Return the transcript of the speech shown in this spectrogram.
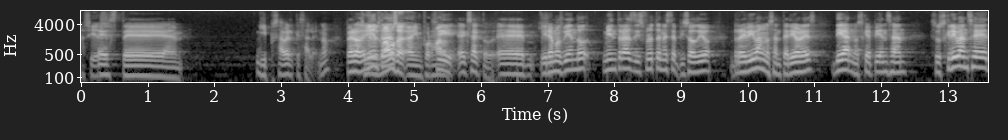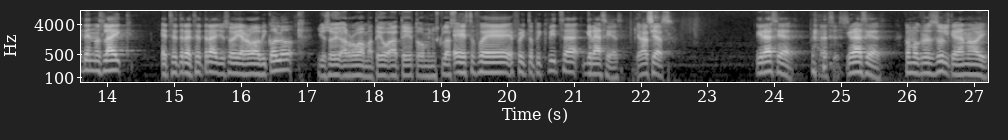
Así es. Este, y pues a ver qué sale, ¿no? Pero de Sí, les mientras... vamos a, a informar. Sí, exacto. Eh, iremos viendo. Mientras disfruten este episodio, revivan los anteriores, díganos qué piensan, suscríbanse, denos like, etcétera, etcétera. Yo soy arroba bicolo. Yo soy arroba Mateo AT, todo minúsculas. Esto fue Free Topic Pizza. Gracias. Gracias. Gracias. Gracias. Gracias. Como Cruz Azul que ganó hoy.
